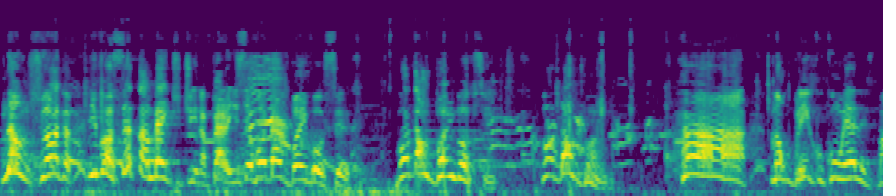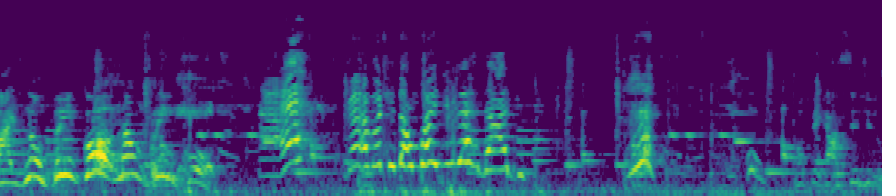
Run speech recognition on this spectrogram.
Não joga! E você também, Titina! Pera aí, eu vou dar um banho em você! Vou dar um banho em você! Vou dar um banho! Ah, não brinco com eles mais! Não brinco! Não brinco! Ah, é? Eu vou te dar um banho de verdade. Vou pegar você de novo.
